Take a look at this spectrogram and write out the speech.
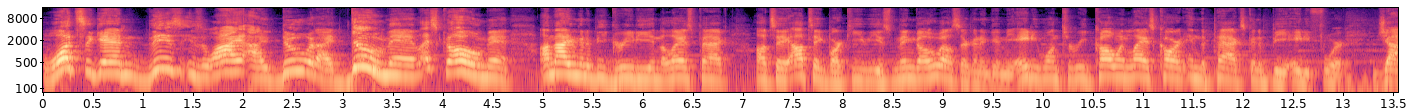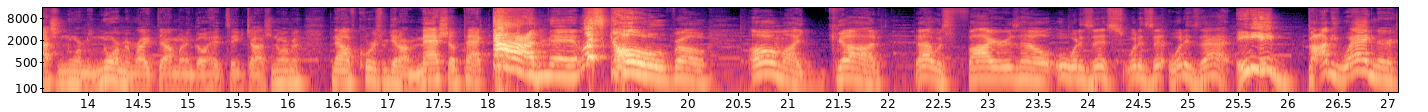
once again, this is why I do what I do, man. Let's go, man. I'm not even going to be greedy in the last pack. I'll take I'll take Barkevious Mingo. Who else they're gonna give me? 81 Tarik Cohen. Last card in the pack's gonna be 84 Josh Norman Norman right there. I'm gonna go ahead and take Josh Norman. Now of course we get our mashup pack. God man, let's go, bro. Oh my god. That was fire as hell. Oh, what is this? What is it? What is that? 88 Bobby Wagner.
